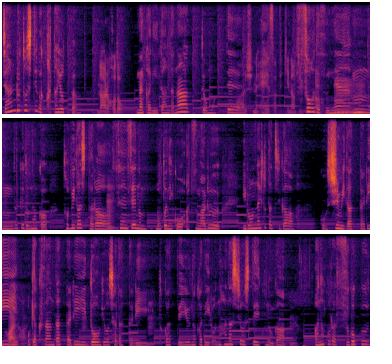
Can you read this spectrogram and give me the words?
ジャンルとしては偏ったなるほど、中にいたんだなって思って。ある種ね閉鎖的なというか。そうですね、うんうんだけどなんか飛び出したら、うん。先生のもとにこう集まるいろんな人たちがこう趣味だったり、はいはい。お客さんだったり、うん。同業者だったりうん。とかっていう中でいろんな話をしていくのが、うん。あの頃はすごく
